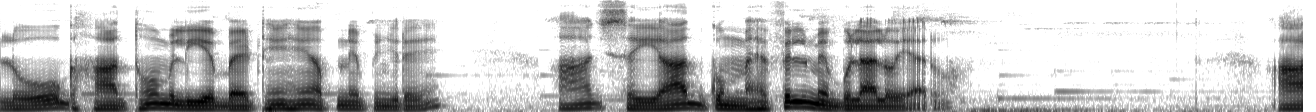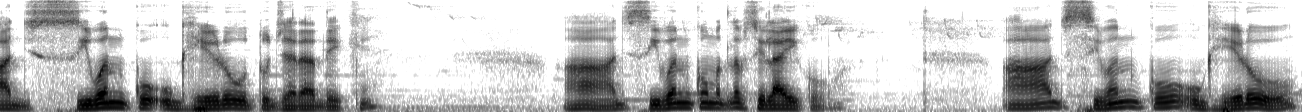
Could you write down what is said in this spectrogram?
लोग हाथों में लिए बैठे हैं अपने पिंजरे। आज सयाद को महफिल में बुला लो यारो। आज सिवन को उघेड़ो तो जरा देखें। आज सिवन को मतलब सिलाई को। आज सिवन को उघेड़ो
